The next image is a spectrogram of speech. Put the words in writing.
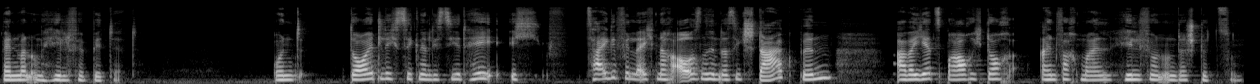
wenn man um Hilfe bittet. Und deutlich signalisiert, hey, ich zeige vielleicht nach außen hin, dass ich stark bin, aber jetzt brauche ich doch einfach mal Hilfe und Unterstützung.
